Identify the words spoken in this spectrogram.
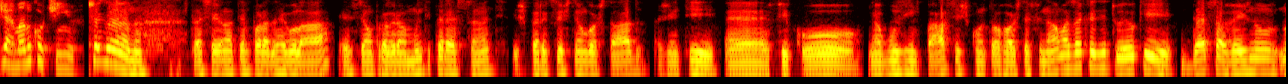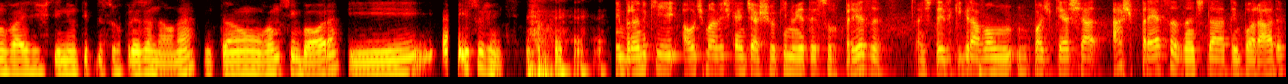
Germano Coutinho. Chegando, tá chegando a temporada regular. Esse é um programa muito interessante. Espero que vocês tenham gostado. A gente é, ficou em alguns impasses quanto ao roster final, mas acredito eu que dessa vez não, não vai existir nenhum tipo de surpresa, não, né? Então vamos embora e é isso, gente. Lembrando que a última vez que a gente achou que não ia ter surpresa, a gente teve que gravar um, um podcast às pressas antes da temporada,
